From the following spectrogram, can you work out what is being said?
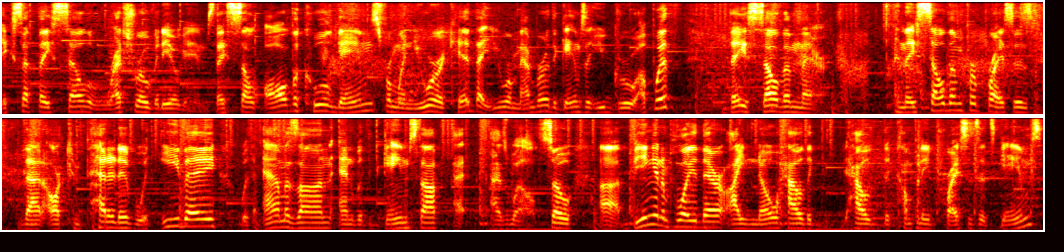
except they sell retro video games. They sell all the cool games from when you were a kid that you remember, the games that you grew up with. They sell them there and they sell them for prices that are competitive with eBay, with Amazon, and with GameStop as well. So, uh, being an employee there, I know how the how the company prices its games,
